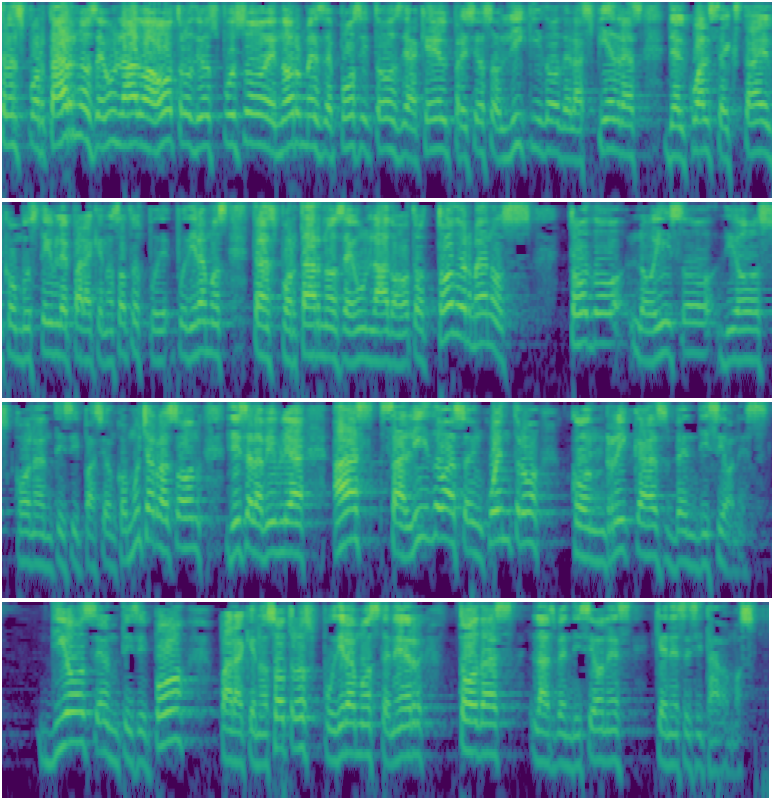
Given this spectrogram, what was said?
transportarnos de un lado a otro, Dios puso enormes depósitos de aquel precioso líquido de las piedras del cual se extrae el combustible para que nosotros pudiéramos transportarnos de un lado a otro. Todo, hermanos, todo lo hizo Dios con anticipación. Con mucha razón, dice la Biblia, has salido a su encuentro con ricas bendiciones. Dios se anticipó para que nosotros pudiéramos tener todas las bendiciones que necesitábamos.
